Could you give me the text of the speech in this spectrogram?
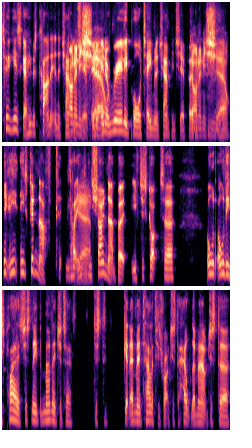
two years ago he was cutting it in the championship in, a, in a really poor team in the championship. Gone in his shell. He, he, he's good enough. Like Yeah. he's shown that, but you've just got to. All all these players just need the manager to just to get their mentalities right, just to help them out, just to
